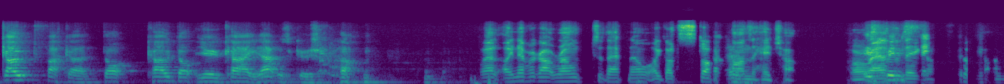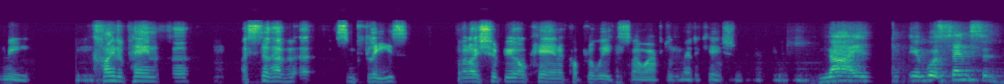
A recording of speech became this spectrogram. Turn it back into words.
goatfucker.co.uk. That was a good one. Well, I never got round to that. Now I got stuck on the hedgehog, or It's rather, they got stuck on me. Kind of painful. I still have uh, some fleas, but I should be okay in a couple of weeks now after the medication. No, it, it was censored.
